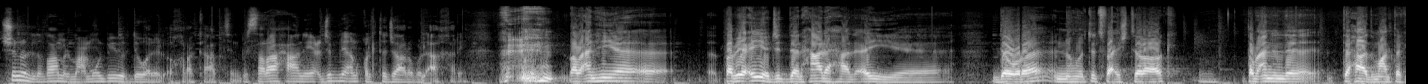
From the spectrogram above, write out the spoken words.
شنو النظام المعمول به بالدول الأخرى كابتن؟ بصراحة أنا يعجبني أنقل تجارب الآخرين. طبعا هي آه، طبيعية جدا حالها حال اي آه، دورة إنه تدفع اشتراك طبعا الاتحاد مالتك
